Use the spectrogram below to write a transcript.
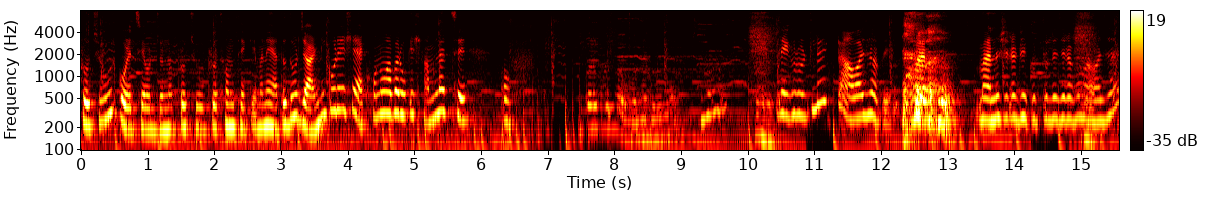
প্রচুর করেছে ওর জন্য প্রচুর প্রথম থেকে। মানে এত দূর জার্নি করে এসে এখনও আবার ওকে সামলাচ্ছে। ওফ বলব ঢেকুর উঠলে? একটা আওয়াজ হবে। মানুষেরা ঢেকুর তুলে যেরকম আওয়াজ হয়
